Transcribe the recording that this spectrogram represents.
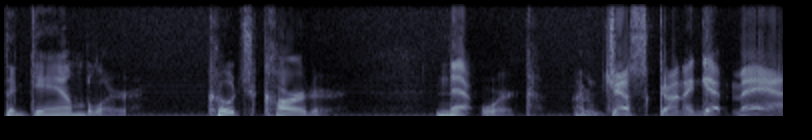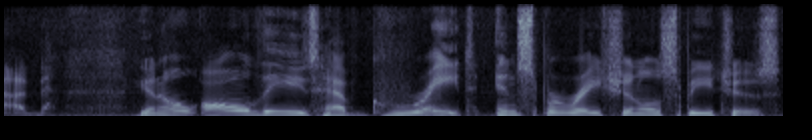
The Gambler, Coach Carter, Network, I'm Just Gonna Get Mad. You know, all these have great inspirational speeches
